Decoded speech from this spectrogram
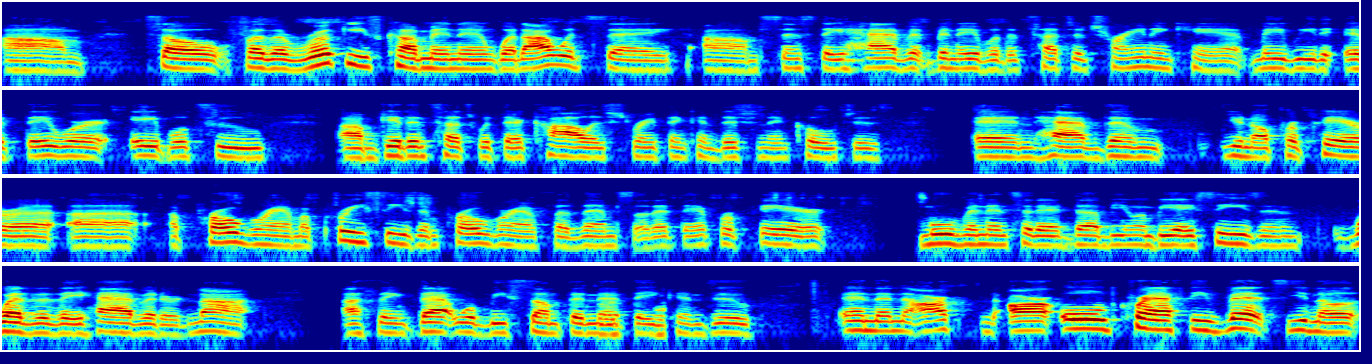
Um, so for the rookies coming in, what I would say, um, since they haven't been able to touch a training camp, maybe if they were able to um, get in touch with their college strength and conditioning coaches and have them, you know, prepare a, a, a program, a preseason program for them so that they're prepared moving into their WNBA season, whether they have it or not. I think that would be something that they can do and then our our old crafty vets, you know,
